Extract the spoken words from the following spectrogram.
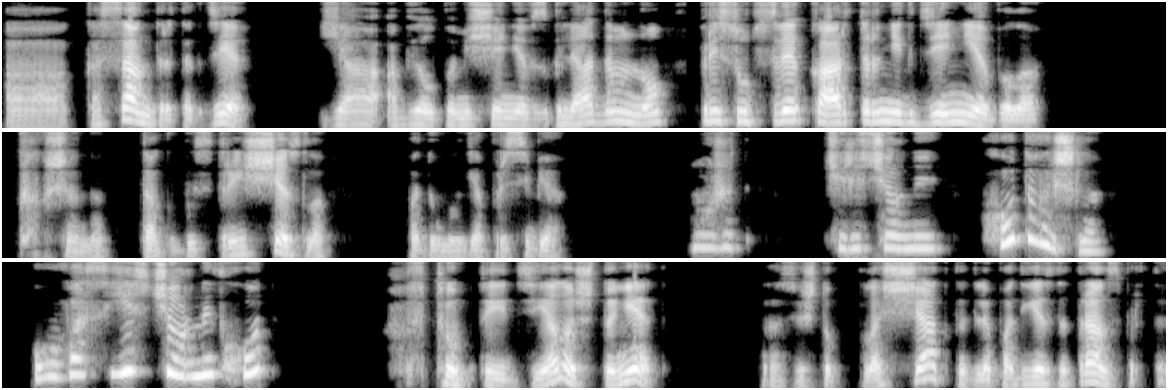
А Кассандра-то где? Я обвел помещение взглядом, но присутствия Картер нигде не было. Как же она так быстро исчезла, подумал я про себя. Может, через черный ход вышла? У вас есть черный вход? В том-то и дело, что нет. Разве что площадка для подъезда транспорта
